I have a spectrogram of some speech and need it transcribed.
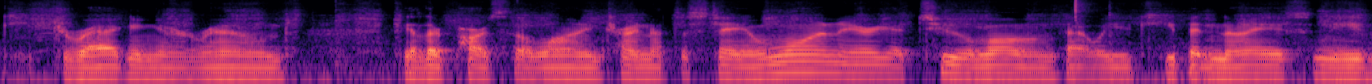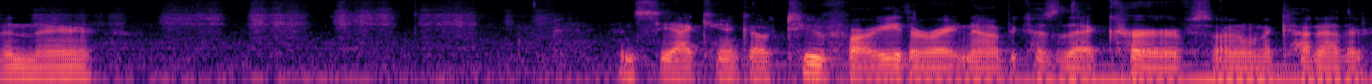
keep dragging it around the other parts of the line. Try not to stay in one area too long. That way you keep it nice and even there. And see, I can't go too far either right now because of that curve, so I don't want to cut other,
